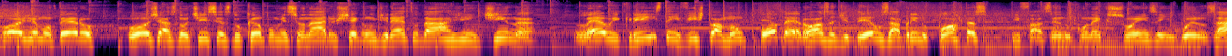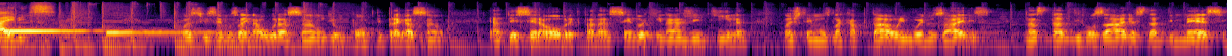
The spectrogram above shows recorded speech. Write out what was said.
Oi, G. Monteiro. Hoje as notícias do campo missionário chegam direto da Argentina. Léo e Cris têm visto a mão poderosa de Deus abrindo portas e fazendo conexões em Buenos Aires. Nós fizemos a inauguração de um ponto de pregação. É a terceira obra que está nascendo aqui na Argentina. Nós temos na capital, em Buenos Aires, na cidade de Rosário, a cidade de Messi,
